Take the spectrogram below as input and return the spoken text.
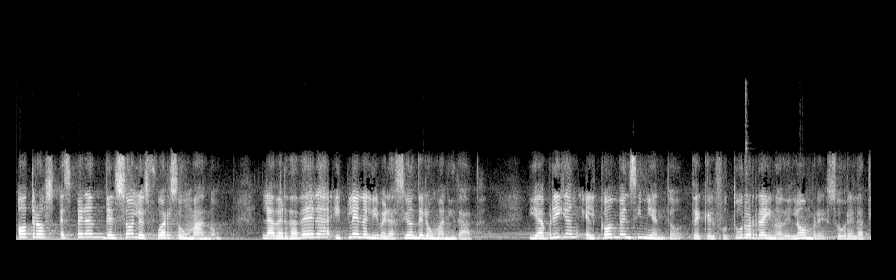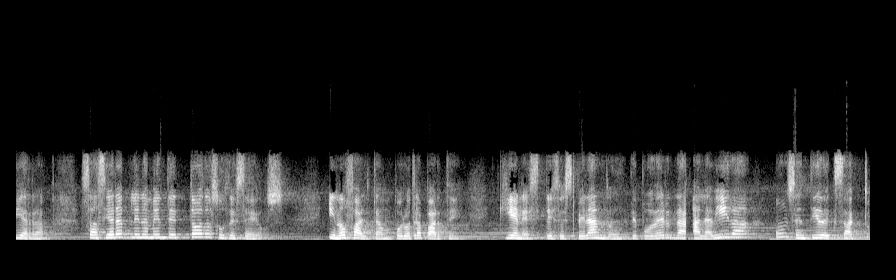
Otros esperan del solo esfuerzo humano la verdadera y plena liberación de la humanidad y abrigan el convencimiento de que el futuro reino del hombre sobre la tierra saciará plenamente todos sus deseos. Y no faltan, por otra parte, quienes, desesperando de poder dar a la vida un sentido exacto,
